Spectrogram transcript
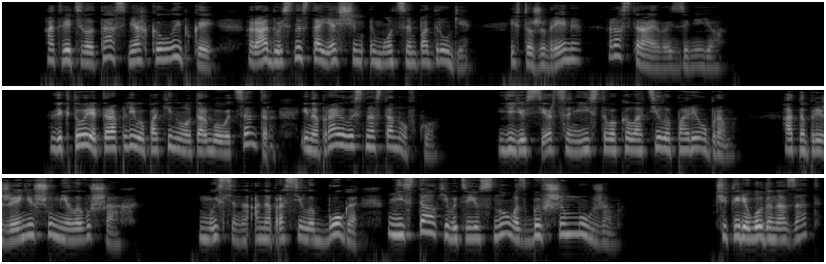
– ответила та с мягкой улыбкой, радуясь настоящим эмоциям подруги и в то же время расстраиваясь за нее. Виктория торопливо покинула торговый центр и направилась на остановку. Ее сердце неистово колотило по ребрам, от напряжения шумело в ушах. Мысленно она просила Бога не сталкивать ее снова с бывшим мужем. Четыре года назад,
